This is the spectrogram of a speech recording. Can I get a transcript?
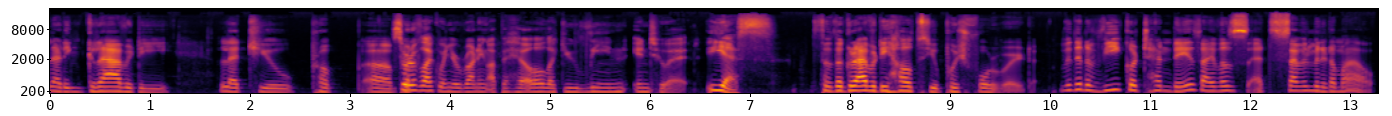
letting gravity let you prop. Uh, Sort of like when you're running up a hill, like you lean into it. Yes. So the gravity helps you push forward. Within a week or 10 days, I was at seven minute a mile.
